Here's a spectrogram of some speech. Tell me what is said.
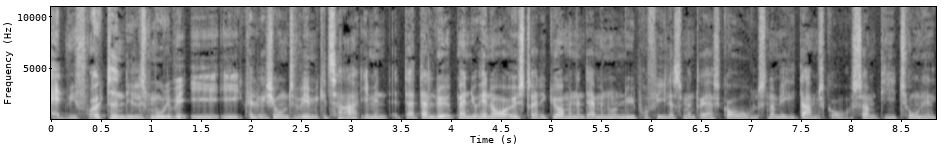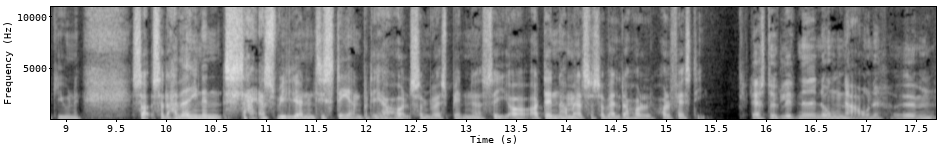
at vi frygtede en lille smule i, i kvalifikationen til VM i Katar, jamen der, der løb man jo hen over Østrig. Det gjorde man endda med nogle nye profiler, som Andreas Skov Olsen og Mikkel Damsgaard, som de toneangivende. Så, så der har været en anden sejrsvilje og en insisteren på det her hold, som jo er spændende at se, og, og den har man altså så valgt at holde, holde fast i. Lad os dykke lidt ned i nogle navne. Øhm,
